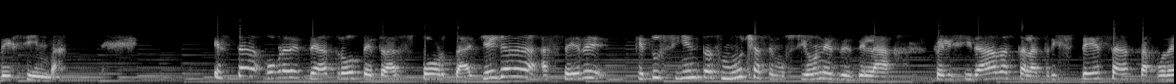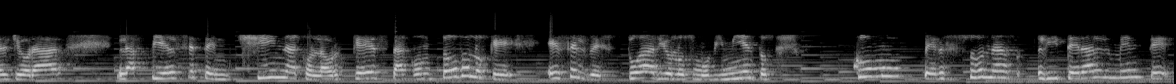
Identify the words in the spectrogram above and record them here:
de Simba. Esta obra de teatro te transporta, llega a hacer que tú sientas muchas emociones, desde la felicidad hasta la tristeza, hasta poder llorar. La piel se te enchina con la orquesta, con todo lo que es el vestuario, los movimientos. Cómo personas literalmente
